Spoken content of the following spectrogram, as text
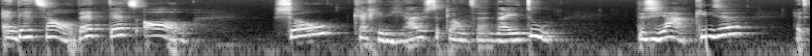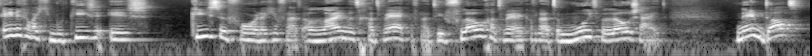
En that's all. That, that's all. Zo krijg je de juiste klanten naar je toe. Dus ja, kiezen. Het enige wat je moet kiezen is Kies ervoor dat je vanuit alignment gaat werken, vanuit die flow gaat werken, vanuit de moeiteloosheid. Neem dat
